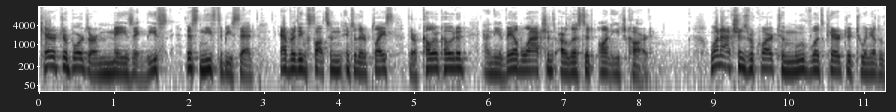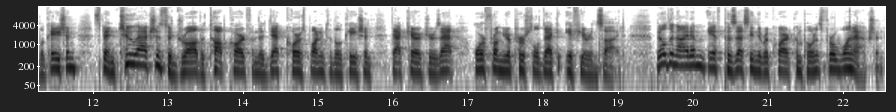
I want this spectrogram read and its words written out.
Character boards are amazing. These this needs to be said. Everything slots in, into their place, they're color coded, and the available actions are listed on each card. One action is required to move one's character to any other location. Spend two actions to draw the top card from the deck corresponding to the location that character is at, or from your personal deck if you're inside. Build an item if possessing the required components for one action.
